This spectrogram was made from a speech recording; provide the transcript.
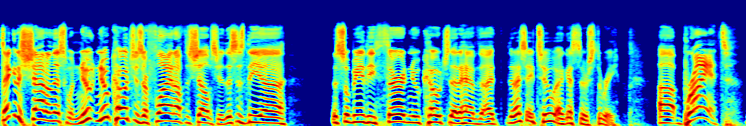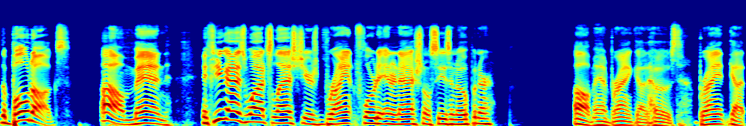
taking a shot on this one. New new coaches are flying off the shelves here. This is the uh this will be the third new coach that I have. I, did I say two? I guess there's three. Uh Bryant, the Bulldogs. Oh man. If you guys watched last year's Bryant Florida International season opener, Oh man, Bryant got hosed. Bryant got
